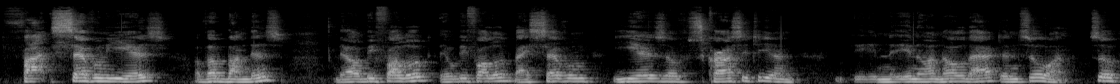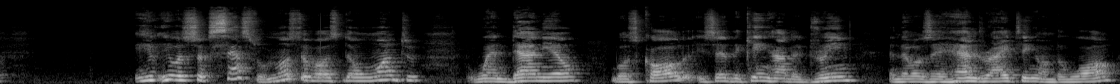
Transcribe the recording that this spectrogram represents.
five, seven years of abundance. They will be followed. They will be followed by seven years of scarcity and you know and all that and so on. So he, he was successful. Most of us don't want to. When Daniel was called, he said the king had a dream and there was a handwriting on the wall.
